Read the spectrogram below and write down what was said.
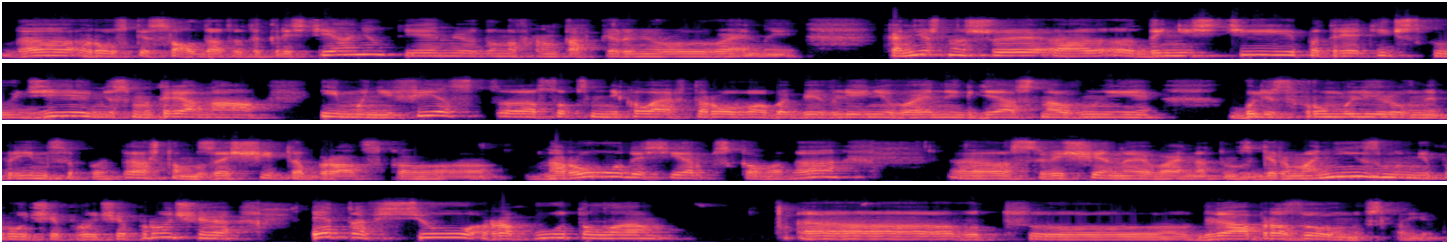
да, русский солдат – это крестьянин, я имею в виду на фронтах Первой мировой войны, конечно же, э, донести патриотическую идею, несмотря на и манифест, э, собственно, Николая II об объявлении войны, где основные были сформулированы принципы, да, что там защита братского народа сербского, да, э, священная война там, с германизмом и прочее, прочее, прочее. Это все работало вот, э, для образованных слоев,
